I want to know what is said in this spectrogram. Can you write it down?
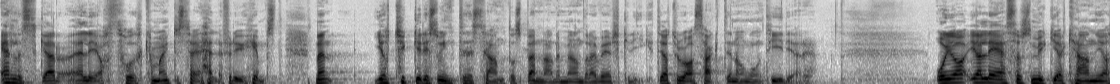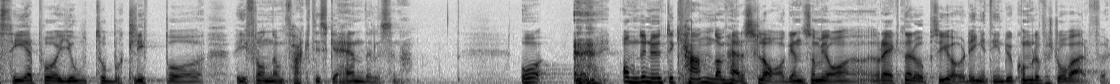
älskar, eller ja, så kan man ju inte säga heller för det är ju hemskt. Men jag tycker det är så intressant och spännande med andra världskriget. Jag tror jag har sagt det någon gång tidigare. Och jag, jag, läser så mycket jag kan, jag ser på Youtube och klipp och, ifrån de faktiska händelserna. Och om du nu inte kan de här slagen som jag räknar upp så gör det ingenting, du kommer att förstå varför.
